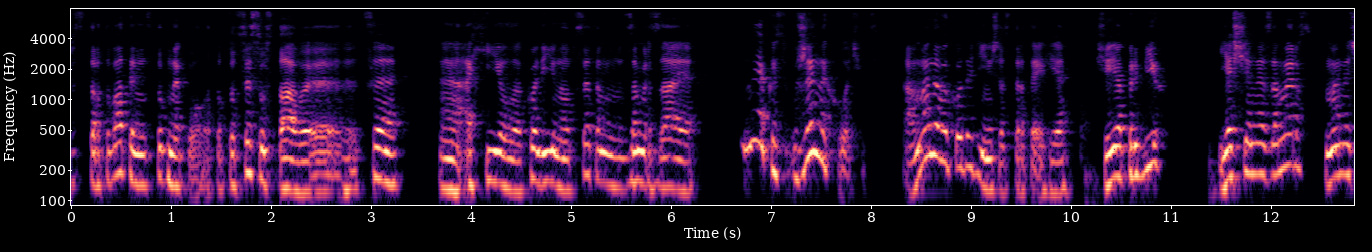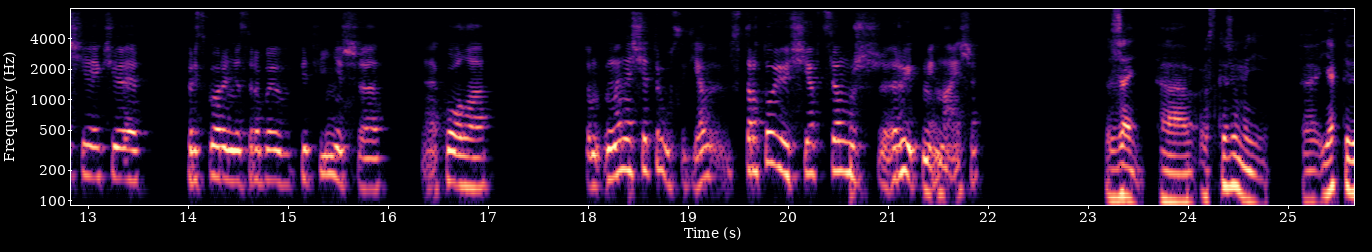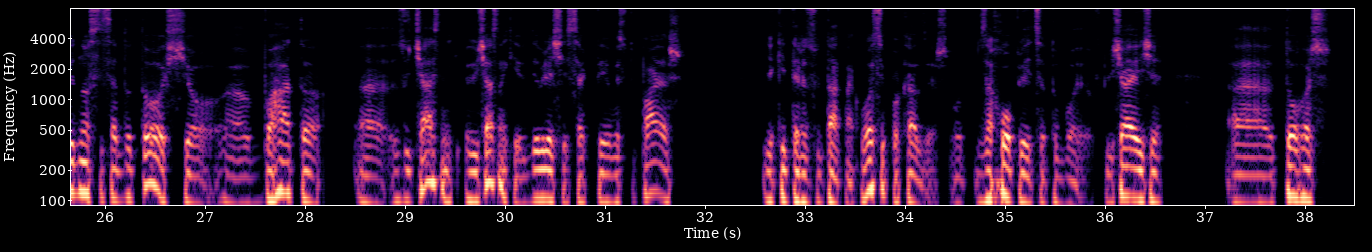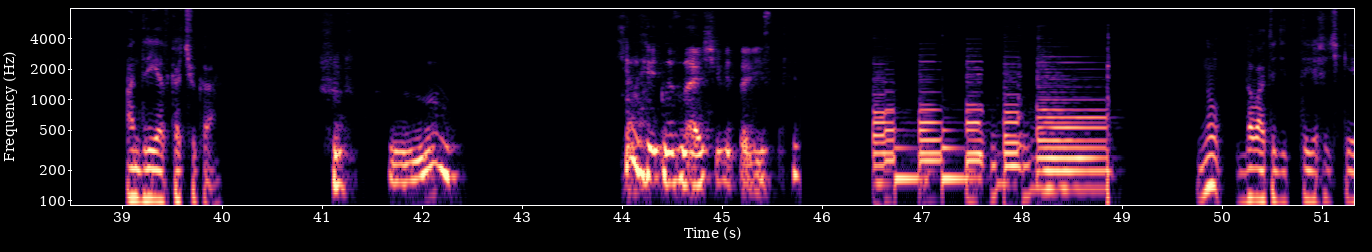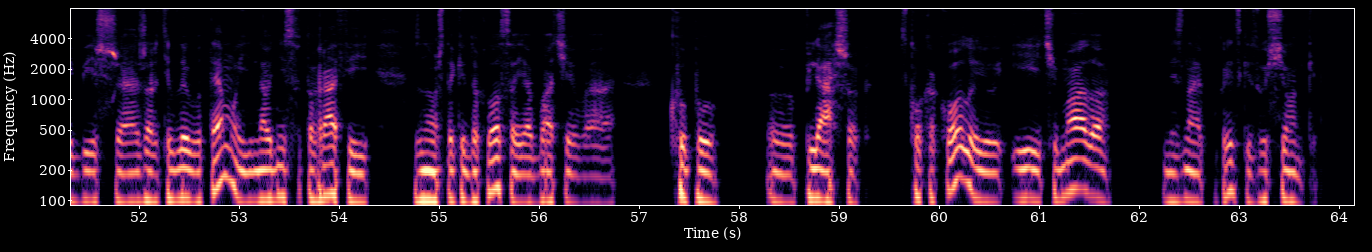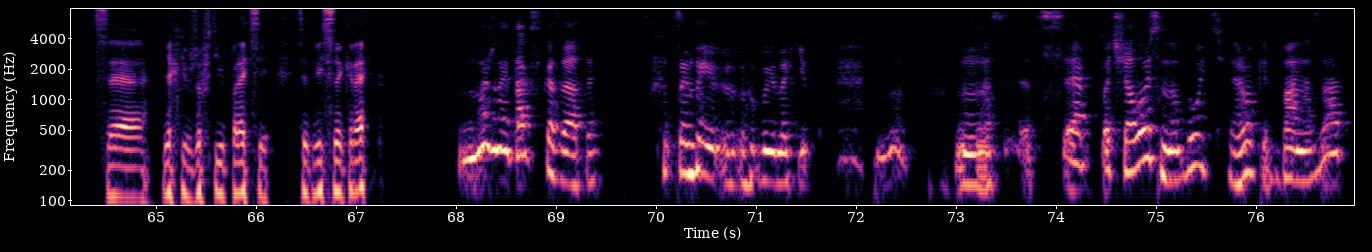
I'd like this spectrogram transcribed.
стартувати наступне коло. Тобто це сустави, е, це е, ахіл, коліно, все там замерзає. Ну, якось вже не хочеться. А в мене виходить інша стратегія, що я прибіг, я ще не замерз, в мене ще, якщо я прискорення зробив під фініш кола, то мене ще трусить. Я стартую ще в цьому ж ритмі майже. Жень, розкажи мені, Е, як ти відносишся до того, що е, багато е, з учасників, дивлячись, як ти виступаєш, який ти результат на клосі показуєш, от, захоплюється тобою, включаючи е, того ж Андрія Ткачука? Ну, я навіть не знаю, що відповісти. Ну, давай тоді трішечки більш е, жартівливу тему. І на одній з фотографій, знову ж таки, до клоса я бачив е, купу е, пляшок з Кока-Колою і чимало, не знаю, по-українськи згущенки. Це, як і в жовтій пресі, це твій секрет? Можна і так сказати. Це мій винахід. Ну, Це почалось, мабуть, роки два назад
